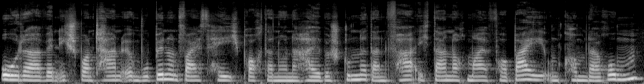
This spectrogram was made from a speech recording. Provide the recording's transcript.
Oder wenn ich spontan irgendwo bin und weiß, hey, ich brauche da nur eine halbe Stunde, dann fahre ich da nochmal vorbei und komme da rum.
